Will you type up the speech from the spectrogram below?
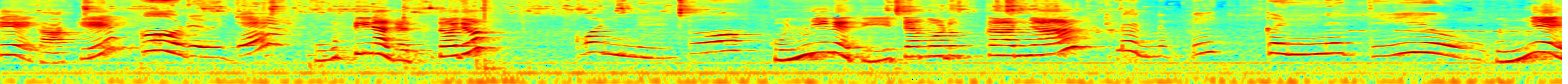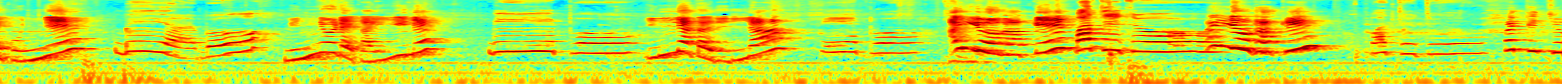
കാക്കേ കാക്കേ. കൂടെ കൂട്ടിനകത്തൊരു കുഞ്ഞിനെ തീറ്റ കൊടുക്കാൻ ഞാൻ കുഞ്ഞേ കുഞ്ഞേ. നിന്നുടെ കയ്യിൽ ഇല്ല തരില്ല. അയ്യോ Bye.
